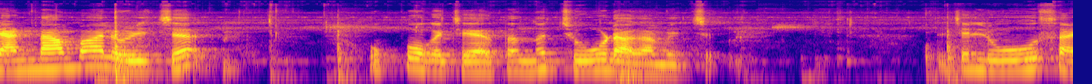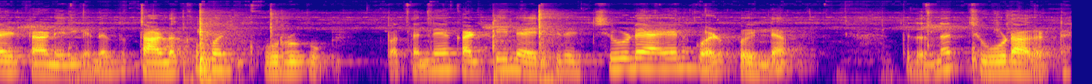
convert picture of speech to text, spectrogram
രണ്ടാം പാൽ ഒഴിച്ച് ഉപ്പുമൊക്കെ ചേർത്തൊന്ന് ചൂടാകാൻ വെച്ച്. ഇച്ചിരി ലൂസായിട്ടാണ് ഇരിക്കേണ്ടത്. ഇത് തണുക്കുമ്പോൾ കുറുകും. അപ്പം തന്നെ കട്ടിയിലായിരിക്കും ഇച്ചിരൂടെ ആയാലും കുഴപ്പമില്ല. ഇതൊന്ന് ചൂടാകട്ടെ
